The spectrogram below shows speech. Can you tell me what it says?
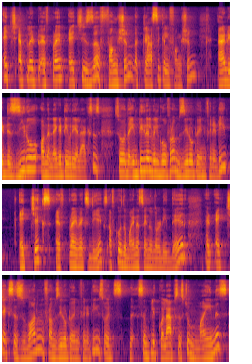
h applied to f prime? h is the function, the classical function and it is 0 on the negative real axis. So the integral will go from 0 to infinity hx f prime x dx of course the minus sign is already there. And hx is 1 from 0 to infinity. So it's simply collapses to minus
